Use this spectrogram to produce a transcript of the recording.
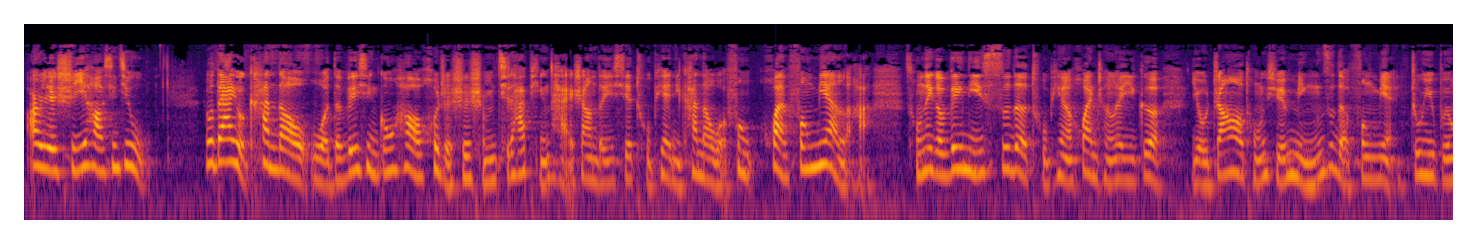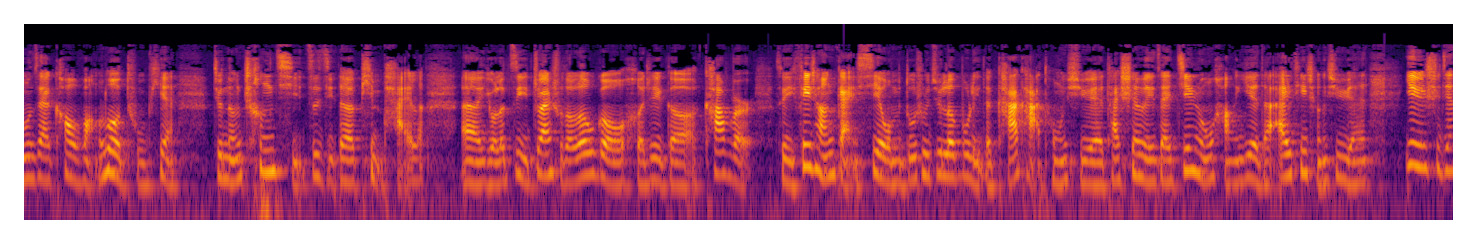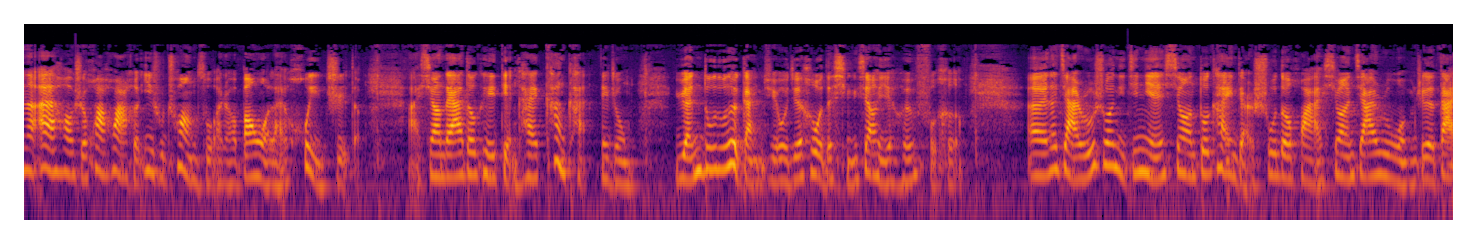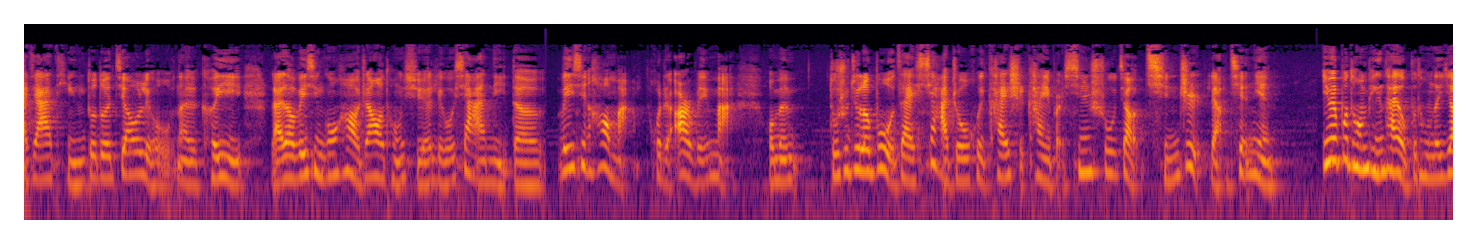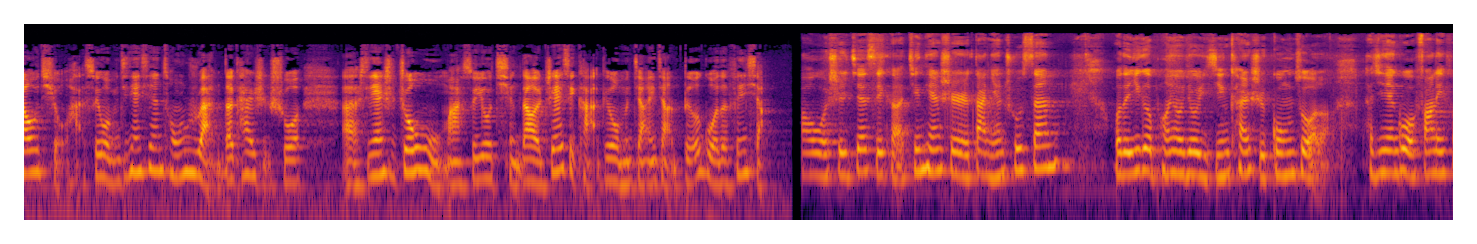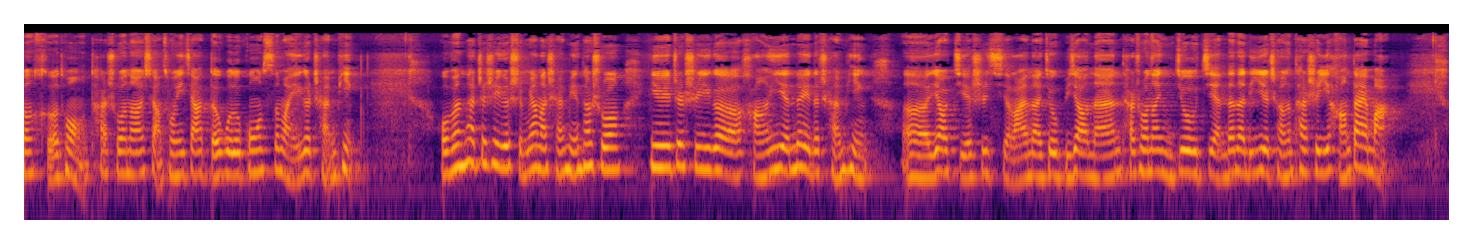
二月十一号星期五。如果大家有看到我的微信公号或者是什么其他平台上的一些图片，你看到我封换封面了哈，从那个威尼斯的图片换成了一个有张奥同学名字的封面，终于不用再靠网络图片就能撑起自己的品牌了。呃，有了自己专属的 logo 和这个 cover，所以非常感谢我们读书俱乐部里的卡卡同学，他身为在金融行业的 IT 程序员。业余时间的爱好是画画和艺术创作，然后帮我来绘制的，啊，希望大家都可以点开看看那种圆嘟嘟的感觉，我觉得和我的形象也很符合。呃，那假如说你今年希望多看一点书的话，希望加入我们这个大家庭，多多交流，那可以来到微信公号张奥同学，留下你的微信号码或者二维码。我们读书俱乐部在下周会开始看一本新书，叫《秦志两千年》。因为不同平台有不同的要求哈，所以我们今天先从软的开始说。呃，今天是周五嘛，所以又请到 Jessica 给我们讲一讲德国的分享。好，我是 Jessica，今天是大年初三，我的一个朋友就已经开始工作了。他今天给我发了一份合同，他说呢想从一家德国的公司买一个产品。我问他这是一个什么样的产品，他说因为这是一个行业内的产品，呃，要解释起来呢就比较难。他说呢你就简单的理解成它是一行代码。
